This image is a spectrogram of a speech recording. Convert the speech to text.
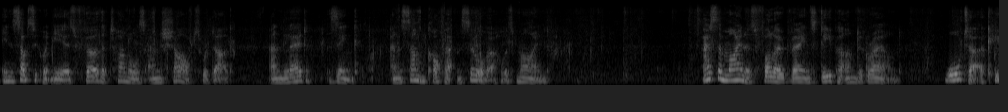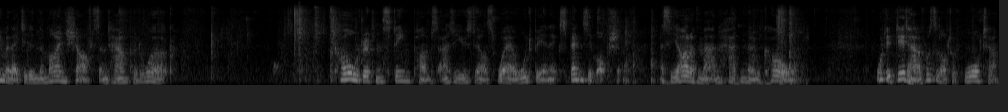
In subsequent years, further tunnels and shafts were dug, and lead, zinc, and some copper and silver was mined. As the miners followed veins deeper underground, water accumulated in the mine shafts and hampered work. Coal-driven steam pumps, as used elsewhere, would be an expensive option, as the Isle of Man had no coal. What it did have was a lot of water.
